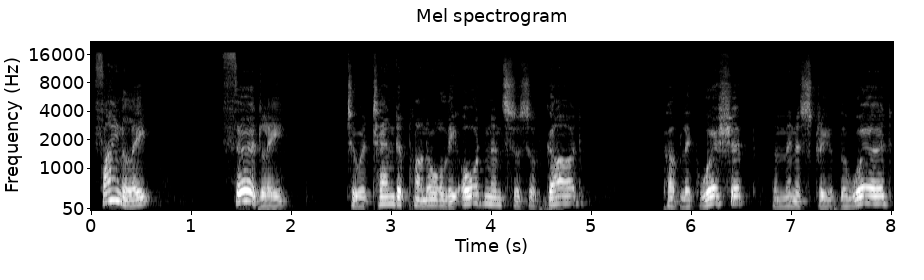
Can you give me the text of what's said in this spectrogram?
Finally, thirdly, to attend upon all the ordinances of God, public worship, the ministry of the word,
